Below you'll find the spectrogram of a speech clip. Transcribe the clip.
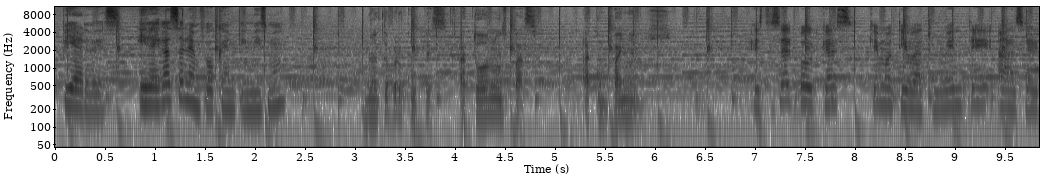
pierdes y dejas el enfoque en ti mismo? No te preocupes, a todos nos pasa. Acompáñanos. Este es el podcast que motiva a tu mente a ser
